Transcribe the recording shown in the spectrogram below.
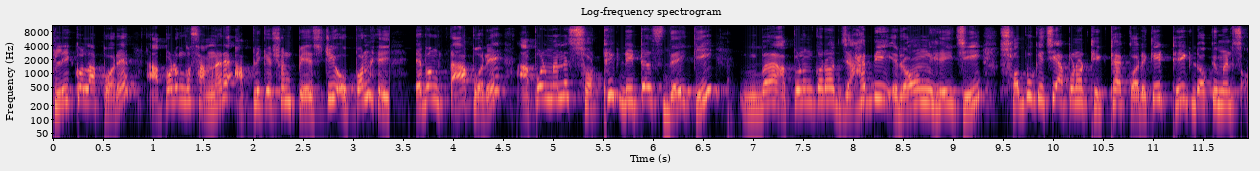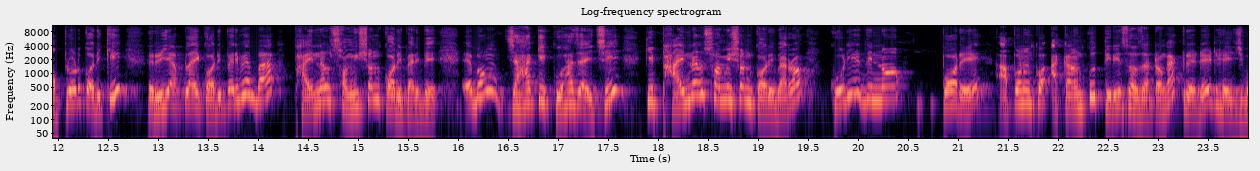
କ୍ଲିକ୍ କଲା ପରେ ଆପଣଙ୍କ ସାମ୍ନାରେ ଆପ୍ଲିକେସନ୍ ପେଜ୍ଟି ଓପନ୍ ହେଇ ଏବଂ ତାପରେ ଆପଣମାନେ ସଠିକ୍ ଡିଟେଲ୍ସ ଦେଇକି ବା ଆପଣଙ୍କର ଯାହା ବି ରଙ୍ଗ ହେଇଛି ସବୁକିଛି ଆପଣ ଠିକ୍ଠାକ୍ କରିକି ଠିକ୍ ଡକ୍ୟୁମେଣ୍ଟସ୍ ଅପଲୋଡ଼ କରିକି ରିଆପ୍ଲାଏ କରିପାରିବେ ବା ଫାଇନାଲ୍ ସବମିସନ୍ କରିପାରିବେ ଏବଂ ଯାହାକି କୁହାଯାଇଛି କି ଫାଇନାଲ୍ ସବମିସନ୍ କରିବାର କୋଡ଼ିଏ ଦିନ ପରେ ଆପଣଙ୍କ ଆକାଉଣ୍ଟକୁ ତିରିଶ ହଜାର ଟଙ୍କା କ୍ରେଡ଼ିଟ୍ ହେଇଯିବ।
